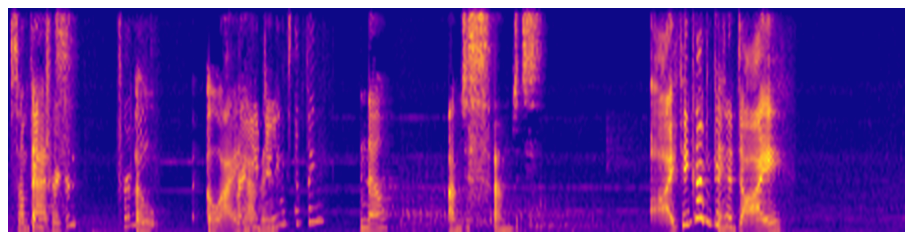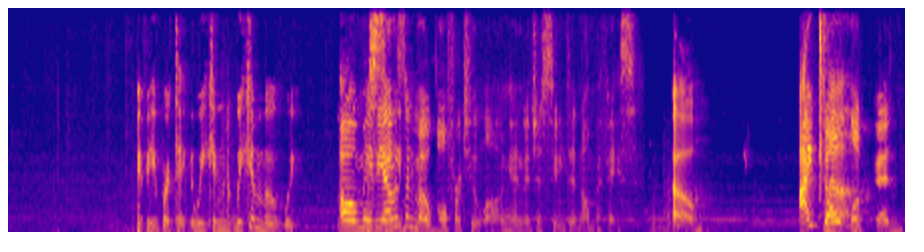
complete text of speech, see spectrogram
Something That's- triggered for me? Oh, oh, I Are haven't. you doing something? No, I'm just I'm just I think I'm gonna die. maybe we're taking we can we can move. We, Oh, maybe I was proceed. immobile for too long and it just zoomed in on my face. Oh, I don't Huh. look good.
